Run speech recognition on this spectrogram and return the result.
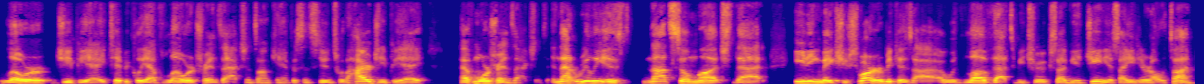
lower GPA typically have lower transactions on campus, and students with a higher GPA have more transactions. And that really is not so much that eating makes you smarter, because I would love that to be true, because I'd be a genius. I eat here all the time.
